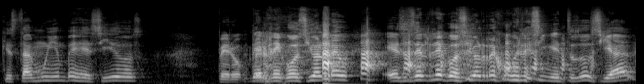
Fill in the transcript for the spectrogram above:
que están muy envejecidos. Pero, Del pero negocio al re- Ese es el negocio del rejuvenecimiento social.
